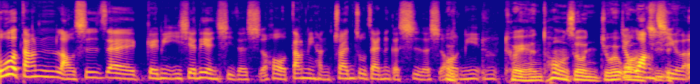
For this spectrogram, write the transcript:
不过，当老师在给你一些练习的时候，当你很专注在那个事的时候，哦、你腿很痛的时候，你就会就忘记了。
